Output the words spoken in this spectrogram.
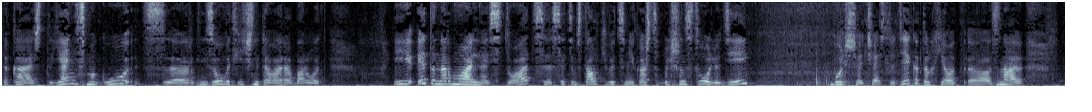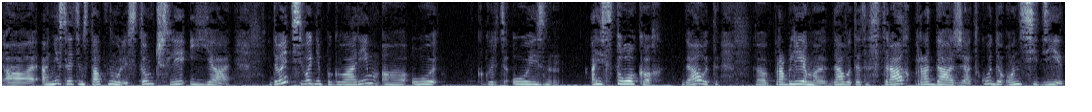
такая, что я не смогу организовывать личный товарооборот. И это нормальная ситуация, с этим сталкивается, мне кажется, большинство людей, большая часть людей, которых я вот э, знаю, э, они с этим столкнулись, в том числе и я. Давайте сегодня поговорим э, о, как говорится, о, из, о истоках, да, вот э, проблемы, да, вот это страх продажи, откуда он сидит.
